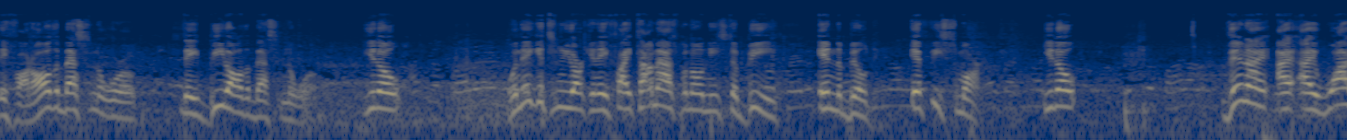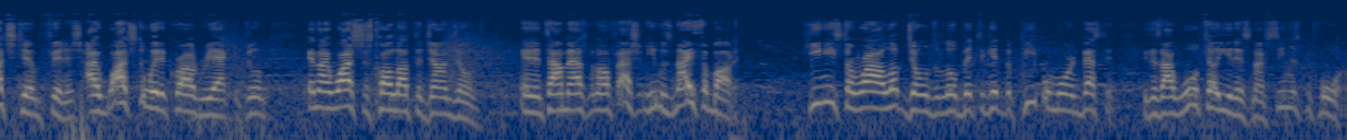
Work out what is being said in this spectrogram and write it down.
They fought all the best in the world. They beat all the best in the world. You know, when they get to New York and they fight, Tom Aspinall needs to be in the building if he's smart. You know, then I, I, I, watched him finish. I watched the way the crowd reacted to him, and I watched his call out to Jon Jones. And in Tom Aspinall fashion, he was nice about it. He needs to rile up Jones a little bit to get the people more invested. Because I will tell you this, and I've seen this before.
